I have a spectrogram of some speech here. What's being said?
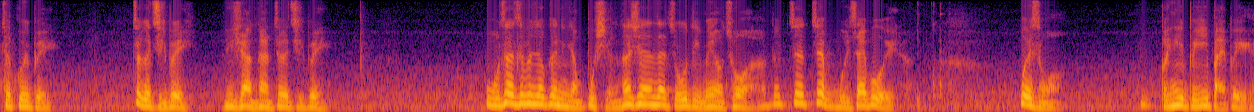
这几倍？这个几倍？你想想看，这个几倍？我在这边就跟你讲不行，他现在在主底没有错啊，这这这尾在不尾了？为什么？本益比一百倍啊！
